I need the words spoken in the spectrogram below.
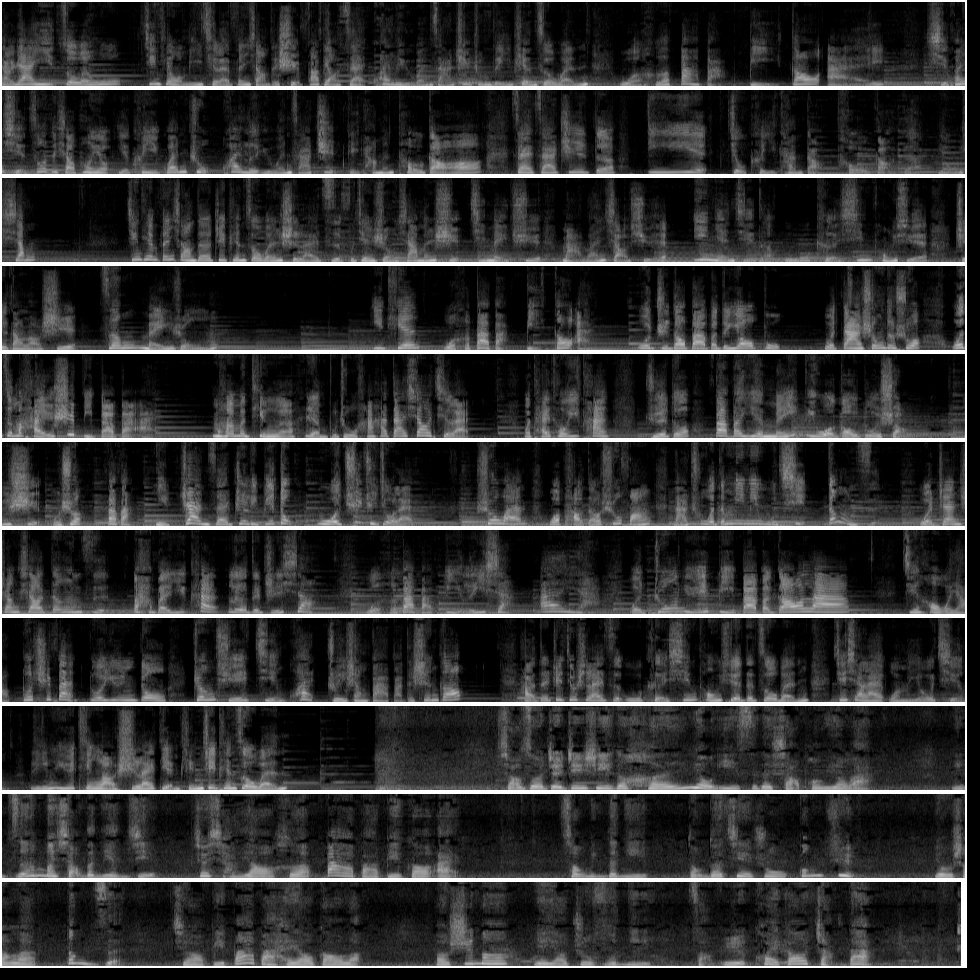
小鱼阿姨作文屋，今天我们一起来分享的是发表在《快乐语文》杂志中的一篇作文《我和爸爸比高矮》。喜欢写作的小朋友也可以关注《快乐语文》杂志，给他们投稿哦。在杂志的第一页就可以看到投稿的邮箱。今天分享的这篇作文是来自福建省厦门市集美区马峦小学一年级的吴可欣同学，指导老师曾梅荣。一天，我和爸爸比高矮，我指到爸爸的腰部。我大声地说：“我怎么还是比爸爸矮？”妈妈听了，忍不住哈哈大笑起来。我抬头一看，觉得爸爸也没比我高多少。于是我说：“爸爸，你站在这里别动，我去去就来。”说完，我跑到书房，拿出我的秘密武器——凳子。我站上小凳子，爸爸一看，乐得直笑。我和爸爸比了一下，哎呀，我终于比爸爸高啦！今后我要多吃饭，多运动，争取尽快追上爸爸的身高。好的，这就是来自吴可欣同学的作文。接下来，我们有请林雨婷老师来点评这篇作文。小作者真是一个很有意思的小朋友啊！你这么小的年纪就想要和爸爸比高矮，聪明的你懂得借助工具。用上了凳子，就要比爸爸还要高了。老师呢，也要祝福你早日快高长大，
